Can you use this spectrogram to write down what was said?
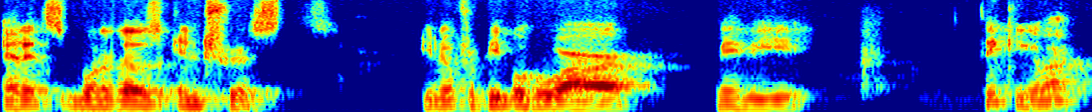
And it's one of those interests you know for people who are maybe thinking about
